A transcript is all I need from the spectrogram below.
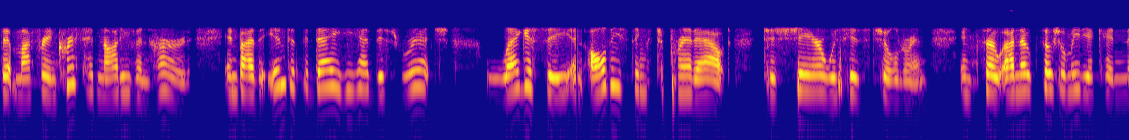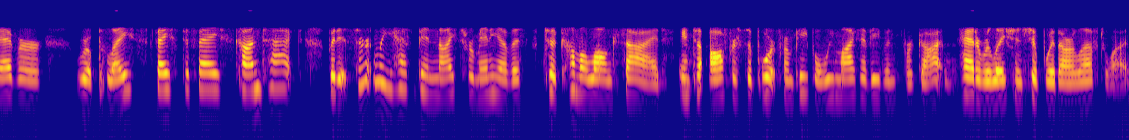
that my friend Chris had not even heard. And by the end of the day, he had this rich legacy and all these things to print out to share with his children. And so I know social media can never replace face to face contact, but it certainly has been nice for many of us to come alongside and to offer support from people we might have even forgotten had a relationship with our loved one.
